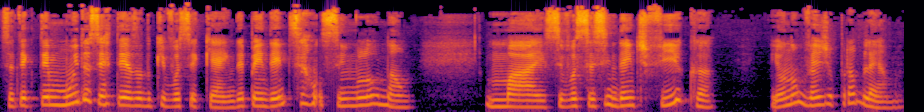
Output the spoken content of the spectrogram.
Você tem que ter muita certeza do que você quer, independente se é um símbolo ou não. Mas se você se identifica, eu não vejo problema.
